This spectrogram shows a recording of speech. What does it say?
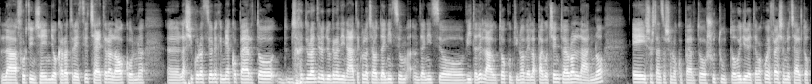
la furto incendio, carro attrezzi eccetera l'ho con eh, l'assicurazione che mi ha coperto durante le due grandinate, quella ce l'ho da inizio, da inizio vita dell'auto, continuo a averla, pago 100 euro all'anno e in sostanza sono coperto su tutto. Voi direte, ma come fai a esserne certo?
